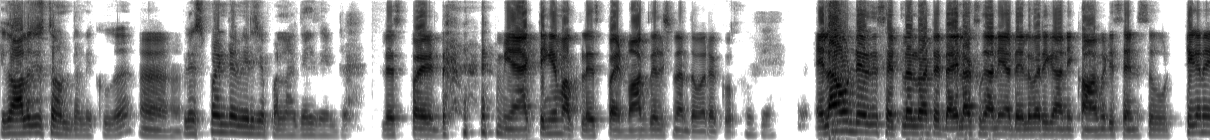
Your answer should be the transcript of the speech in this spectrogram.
ఏదో ఆలోచిస్తూ ఉంటాను ఎక్కువగా. ప్లస్ పాయింట్ మీరు చెప్పాలి. నాకు తెలియదు ఏంటో. ప్లస్ పాయింట్. మీ యాక్టింగే మాకు ప్లస్ పాయింట్. మాకు తెలిసినంత వరకు. ఓకే. ఎలా ఉండేది సెట్లలో? అంటే డైలాగ్స్ కానీ ఆ డెలివరీ కానీ కామెడీ సెన్స్ ఉట్టిగానే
